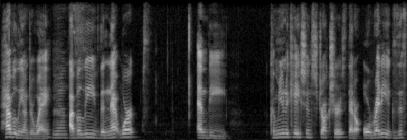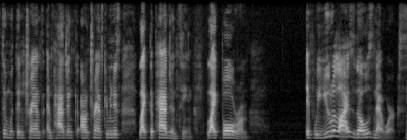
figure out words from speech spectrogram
heavily underway. Yes. I believe the networks and the communication structures that are already existing within trans and pageant uh, trans communities, like the pageant scene, like ballroom. If we utilize those networks,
